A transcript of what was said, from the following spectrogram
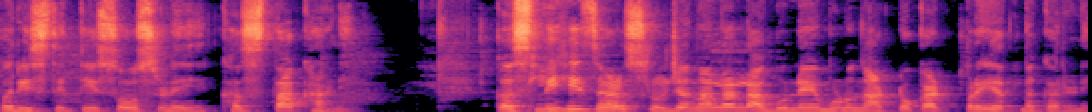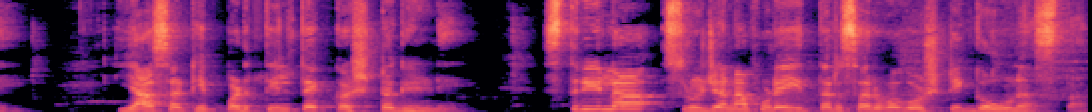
परिस्थिती सोसणे खस्ता खाणे. कसलीही झळ सृजनाला लागू नये म्हणून आटोकाट प्रयत्न करणे. यासाठी पडतील ते कष्ट घेणे. स्त्रीला सृजनापुढे इतर सर्व गोष्टी गौण असतात.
